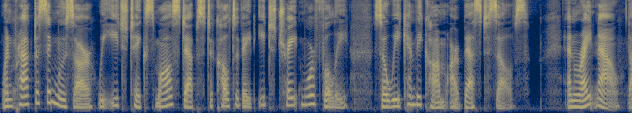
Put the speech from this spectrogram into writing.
When practicing Musar, we each take small steps to cultivate each trait more fully so we can become our best selves. And right now, the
